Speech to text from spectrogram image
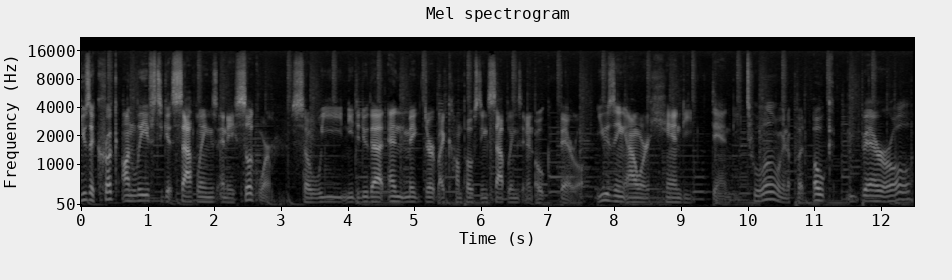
use a crook on leaves to get saplings and a silkworm. So we need to do that and make dirt by composting saplings in an oak barrel. Using our handy dandy tool, we're gonna put oak barrel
